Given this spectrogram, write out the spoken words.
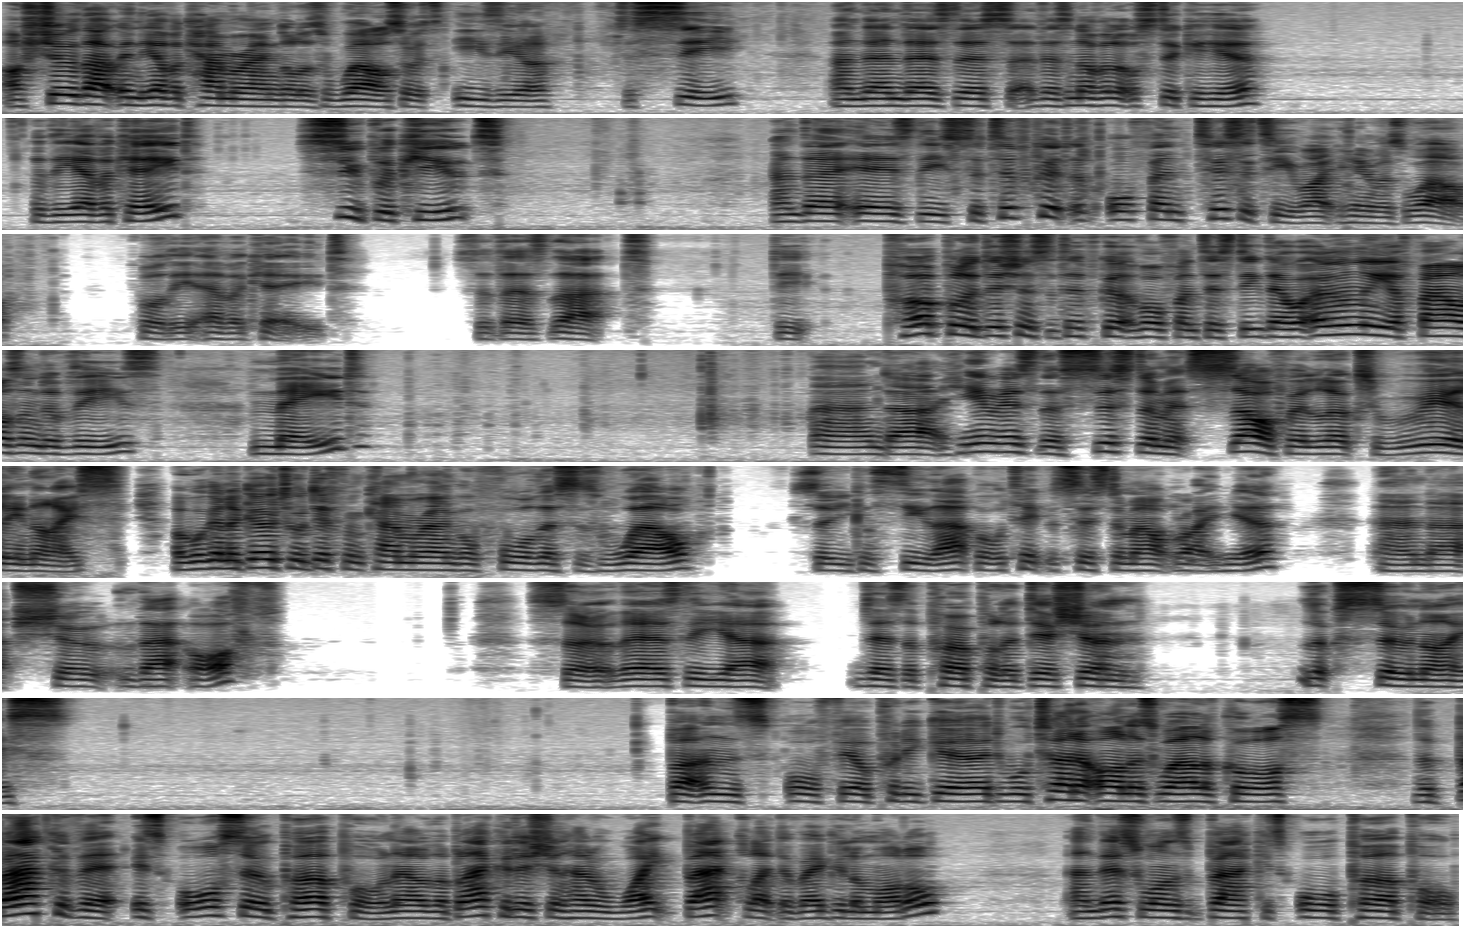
I'll show that in the other camera angle as well, so it's easier to see. And then there's this uh, there's another little sticker here of the Evercade. Super cute. And there is the certificate of authenticity right here as well for the Evercade. So there's that. The Purple Edition Certificate of Authenticity. There were only a thousand of these made. And uh, here is the system itself. It looks really nice. And we're going to go to a different camera angle for this as well. So you can see that. But we'll take the system out right here. And uh, show that off. So there's the uh, there's the purple edition. Looks so nice buttons all feel pretty good. We'll turn it on as well, of course. The back of it is also purple. Now, the black edition had a white back, like the regular model. And this one's back is all purple.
